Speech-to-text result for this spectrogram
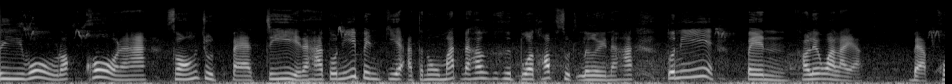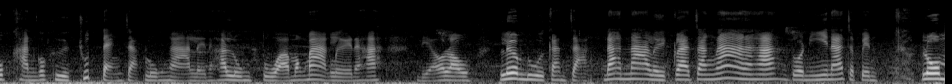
r e v o r o c c o นะคะ 2.8G นะคะ ตัวนี้เป็นเกียร์อัตโนมัตินะคะ ก็คือตัวท็อปสุดเลยนะคะ ตัวนี้เป็นเขาเรียกว่าอะไรอะ แบบครบคันก็คือชุดแต่งจากโรงงานเลยนะคะ ลงตัวมากๆเลยนะคะ เดี๋ยวเราเริ่มดูกันจากด้านหน้าเลยกระจังหน้านะคะ ตัวนี้นะจะเป็นลม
